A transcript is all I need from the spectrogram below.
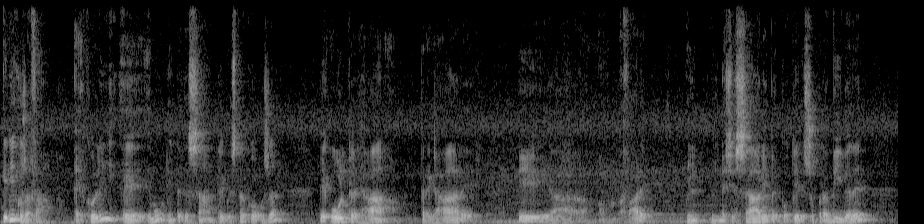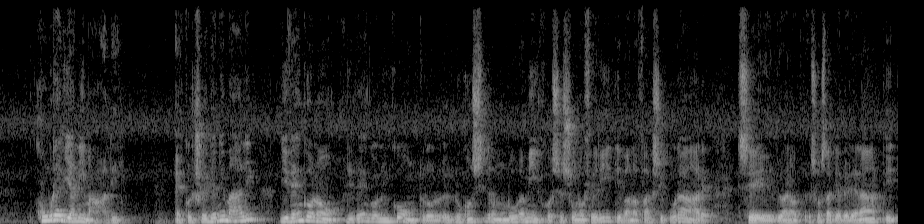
E di cosa fa? Ecco, lì è molto interessante questa cosa, e oltre a pregare e a fare il necessario per poter sopravvivere, cura gli animali. Ecco, cioè gli animali gli vengono, gli vengono incontro, lo considerano un loro amico, se sono feriti vanno a farsi curare, se sono stati avvelenati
